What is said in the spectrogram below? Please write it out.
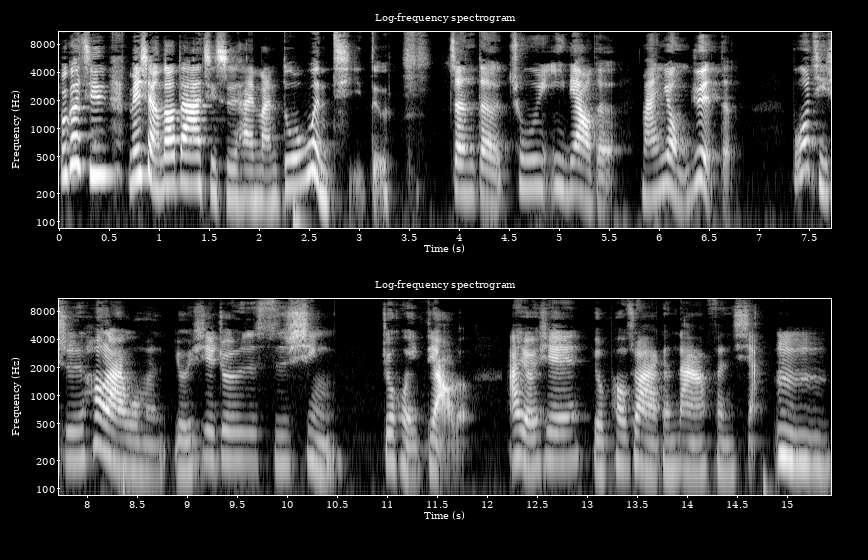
不过其实没想到大家其实还蛮多问题的，真的出乎意料的蛮踊跃的。不过其实后来我们有一些就是私信就回掉了。啊，有一些有抛出来跟大家分享。嗯嗯嗯。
